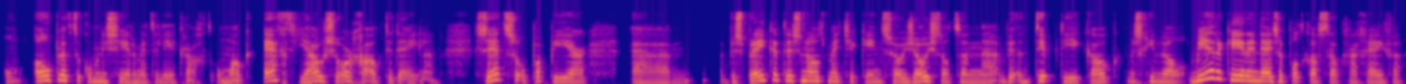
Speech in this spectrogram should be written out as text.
om openlijk te communiceren met de leerkracht. Om ook echt jouw zorgen ook te delen. Zet ze op papier. Um, bespreek het desnoods met je kind. Sowieso is dat een, uh, een tip die ik ook misschien wel meerdere keren in deze podcast ook ga geven.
